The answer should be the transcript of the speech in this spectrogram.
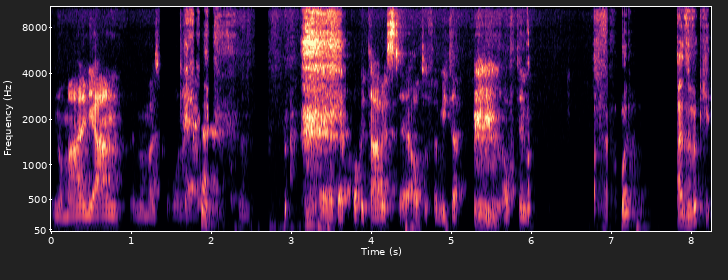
in normalen Jahren, wenn wir mal das Corona-Jahr äh, der profitabelste Autovermieter auf dem. Und also wirklich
